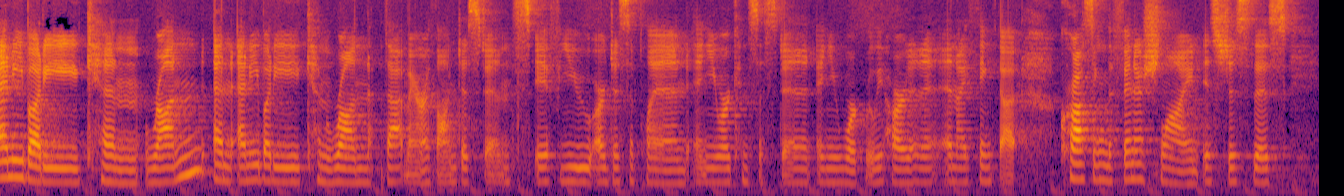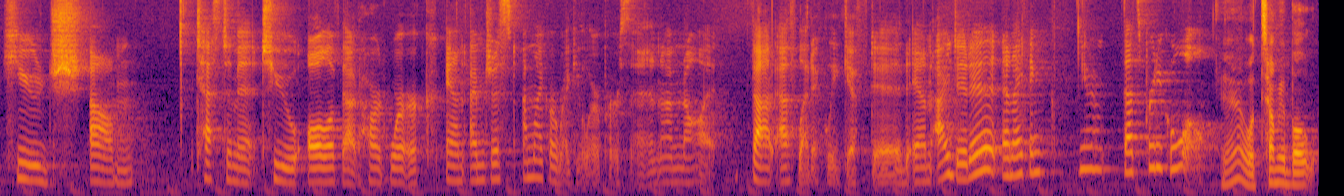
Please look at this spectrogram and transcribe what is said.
anybody can run and anybody can run that marathon distance if you are disciplined and you are consistent and you work really hard in it. And I think that crossing the finish line is just this huge um, testament to all of that hard work. And I'm just, I'm like a regular person. I'm not that athletically gifted. And I did it. And I think you know, that's pretty cool. Yeah, well, tell me about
